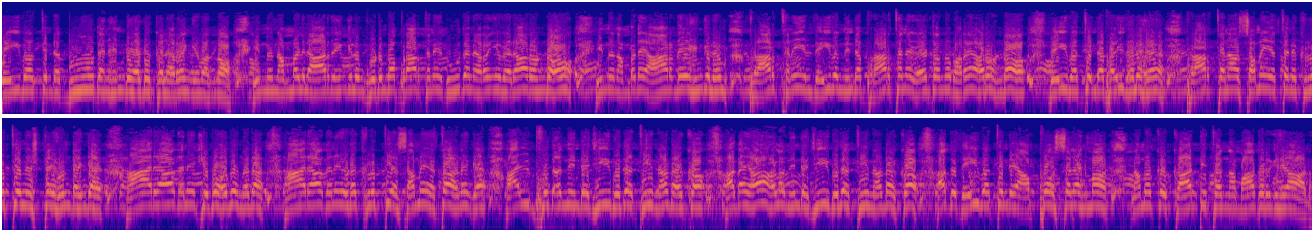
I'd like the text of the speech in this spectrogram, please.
ദൈവത്തിന്റെ ദൂതൻ എന്റെ അടുക്കൽ ഇറങ്ങി വന്നു. ഇന്ന് നമ്മളിൽ ആരുടെയെങ്കിലും കുടുംബ പ്രാർത്ഥനയിൽ ദൂതൻ ഇറങ്ങി വരാറുണ്ടോ? ഇന്ന് നമ്മുടെ ആരുടെയെങ്കിലും പ്രാർത്ഥനയിൽ ദൈവം നിന്റെ പ്രാർത്ഥന കേട്ടെന്ന് പറയാറുണ്ടോ? ദൈവത്തിന്റെ പൈതൽ പ്രാർത്ഥനാ സമയത്തിന് കൃത്യനിഷ്ഠയുണ്ടെങ്കിൽ ആരാധനയ്ക്ക് പോകുന്നത് ആരാധനയുടെ കൃത്യ സമയത്താണെങ്കിൽ അത്ഭുതം നിന്റെ ജീവിതത്തിൽ നടക്കും. അടയാളം നിന്റെ ജീവിതത്തിൽ നടക്കും അത് ദൈവത്തിന്റെ അപ്പോസലന്മാർ നമുക്ക് കാട്ടിത്തന്ന മാതൃകയാണ്.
